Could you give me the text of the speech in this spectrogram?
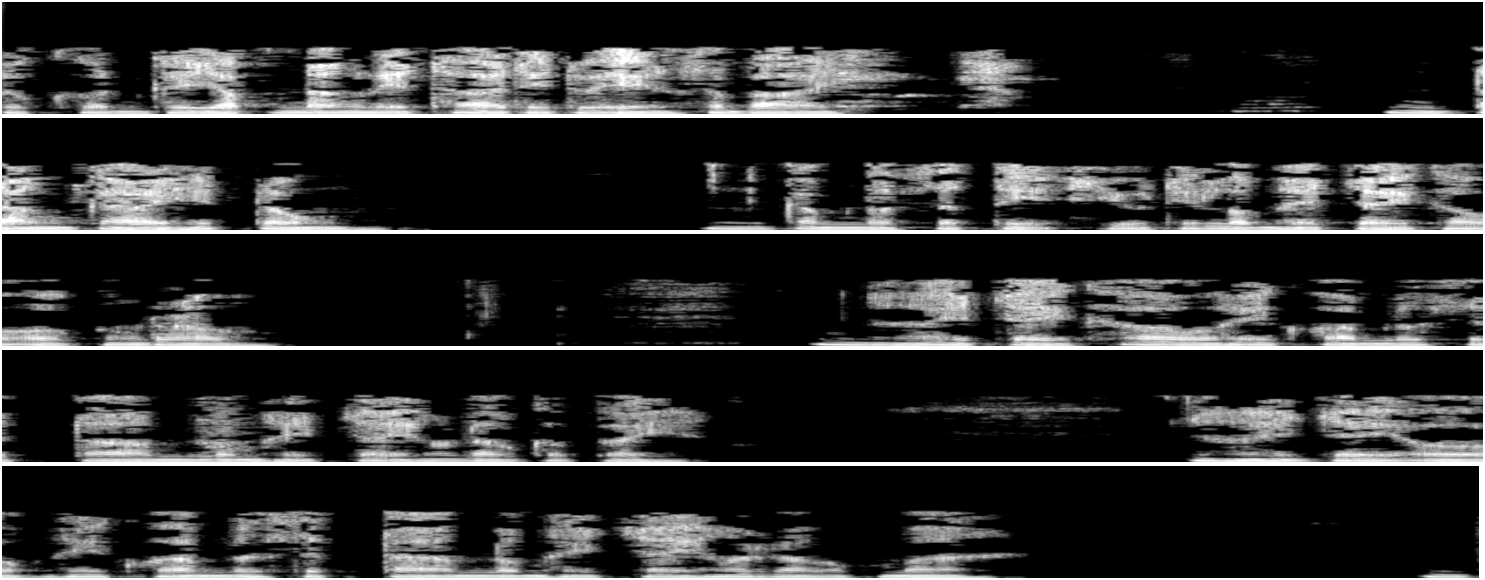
ทุกคนขยับนั่งในท่าที่ตัวเองสบาย ตั้งกายให้ตรงกำหนดสติอยู่ที่ลมหายใจเข้าออกของเรา หายใจเข้าให้ความรู้สึกตามลมหายใจของเราเข้าไป หายใจออกให้ความรู้สึกตามลมหายใจของเราออกมา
